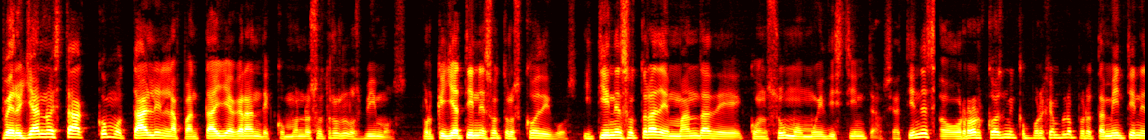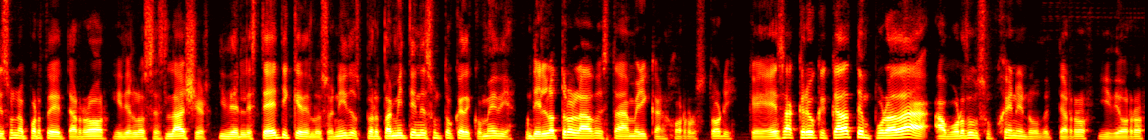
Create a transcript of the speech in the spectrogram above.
pero ya no está como tal en la pantalla grande como nosotros los vimos, porque ya tienes otros códigos y tienes otra demanda de consumo muy distinta. O sea, tienes horror cósmico, por ejemplo, pero también tienes una parte de terror y de los slasher y de la estética y de los sonidos, pero también tienes un toque de comedia. Del otro lado está American Horror Story, que esa creo que cada temporada aborda un subgénero de terror y de horror.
